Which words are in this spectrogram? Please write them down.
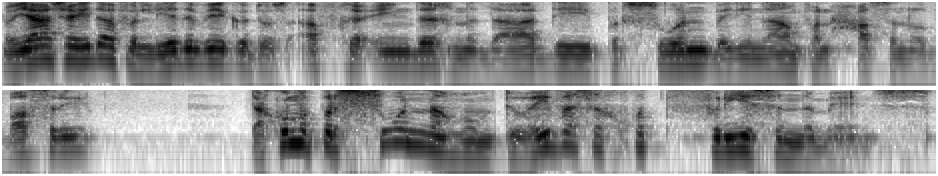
Nou ja, Shahida, verlede week het ons afgeëindig na daardie persoon by die naam van Hassan al-Basri. Daar kom 'n persoon na hom toe. Hy was 'n godvreesende mens.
